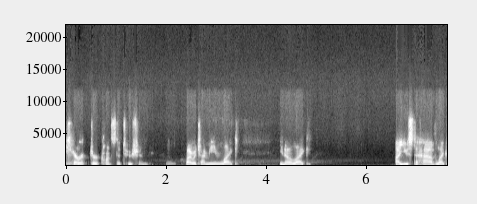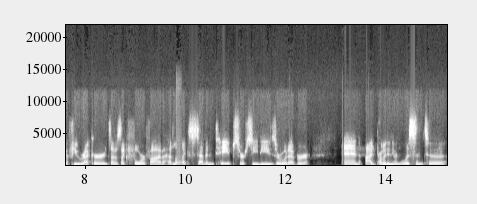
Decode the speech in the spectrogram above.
character constitution by which i mean like you know like i used to have like a few records i was like four or five i had like seven tapes or cds or whatever and i probably didn't even listen to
